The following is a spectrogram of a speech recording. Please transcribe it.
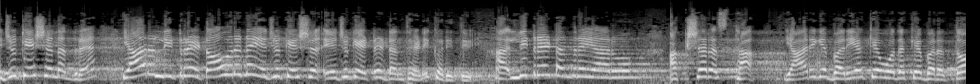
ಎಜುಕೇಶನ್ ಅಂದ್ರೆ ಯಾರು ಲಿಟ್ರೇಟ್ ಅವರನ್ನೇ ಎಜುಕೇಶನ್ ಎಜುಕೇಟೆಡ್ ಅಂತ ಹೇಳಿ ಕರಿತೀವಿ. ಲಿಟ್ರೇಟ್ ಅಂದ್ರೆ ಯಾರು? ಅಕ್ಷರಸ್ಥ. ಯಾರಿಗೆ ಬರೆಯಕ್ಕೆ ಓದಕ್ಕೆ ಬರುತ್ತೋ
